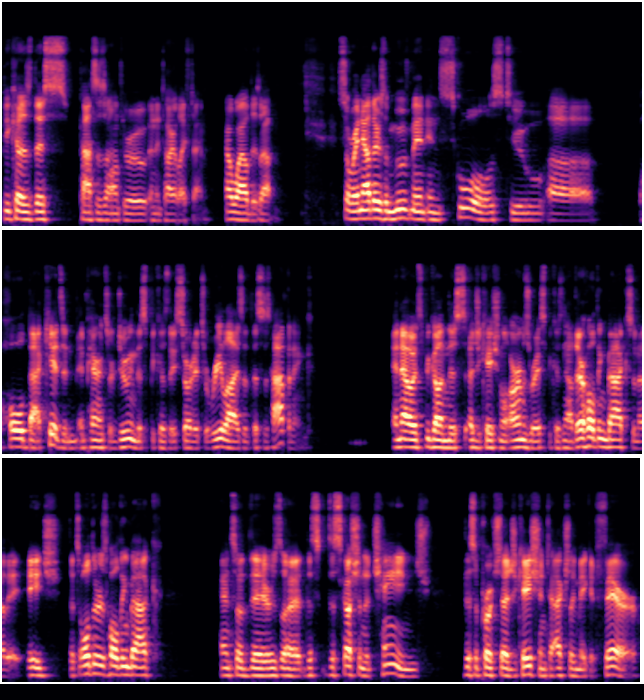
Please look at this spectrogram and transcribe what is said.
because this passes on through an entire lifetime. How wild is that? So right now there's a movement in schools to uh, hold back kids, and, and parents are doing this because they started to realize that this is happening. And now it's begun this educational arms race because now they're holding back. So now the age that's older is holding back. And so there's a this discussion to change this approach to education to actually make it fair.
